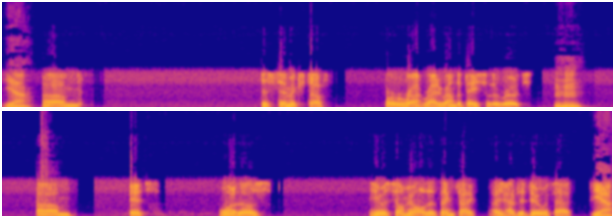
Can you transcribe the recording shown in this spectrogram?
Yeah. um, systemic stuff for right, right around the base of the roots. hmm Um, it's one of those. He was telling me all the things I I had to do with that. Yeah.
